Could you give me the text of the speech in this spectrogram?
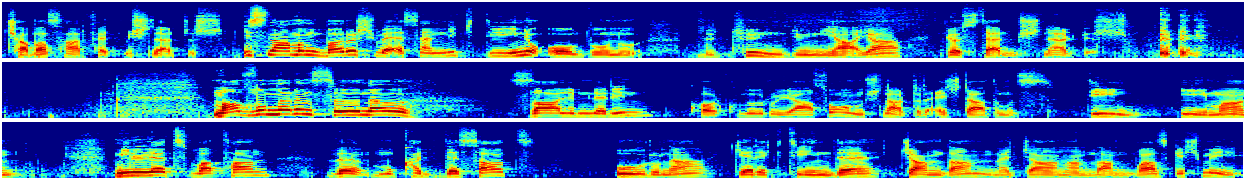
çaba sarf etmişlerdir. İslam'ın barış ve esenlik dini olduğunu bütün dünyaya göstermişlerdir. Mazlumların sığınağı, zalimlerin korkulu rüyası olmuşlardır ecdadımız. Din, iman, millet, vatan ve mukaddesat uğruna gerektiğinde candan ve canandan vazgeçmeyi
